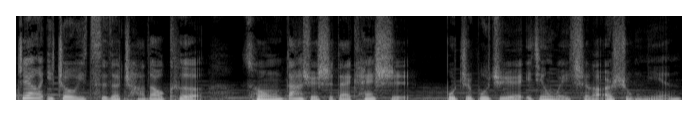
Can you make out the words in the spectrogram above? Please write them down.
这样一周一次的茶道课，从大学时代开始，不知不觉已经维持了二十五年。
